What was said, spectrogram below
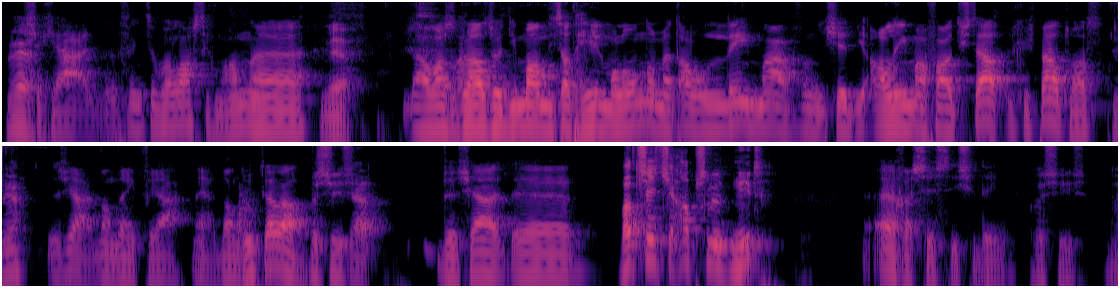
Ja. Ik zeg, ja, dat vind ik toch wel lastig, man. Eh, Ja. nou was het wel zo, die man die zat helemaal onder met alleen maar van die shit die alleen maar fout gestel- gespeld was. Ja, Dus ja, dan denk ik van ja, nou ja dan doe ik dat wel. precies. Dus ja, eh, Wat zit je absoluut niet? eh, racistische dingen. Precies. Ja.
